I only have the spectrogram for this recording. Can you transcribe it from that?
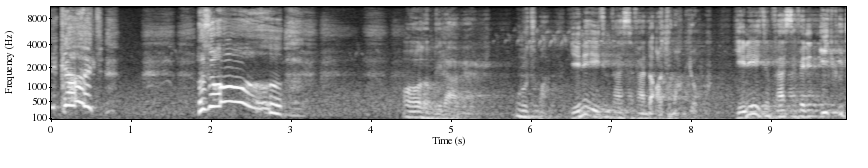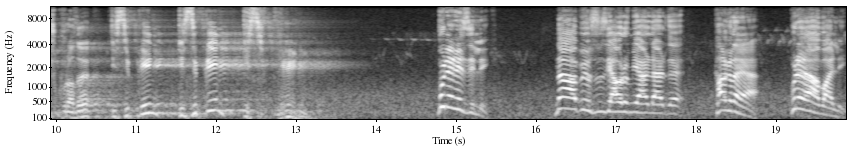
Dikkat! Hızlı ol! Oğlum Dilaver, unutma yeni eğitim felsefende acımak yok. Yeni eğitim felsefenin ilk üç kuralı disiplin, disiplin, disiplin. Bu ne rezillik? Ne yapıyorsunuz yavrum yerlerde? Kalkın ayağa. Bu ne havallik?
